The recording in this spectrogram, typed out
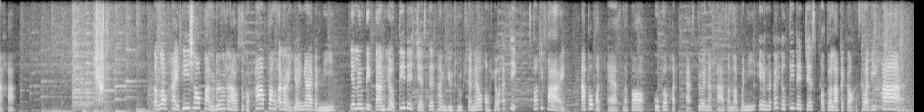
นะคะสำหรับใครที่ชอบฟังเรื่องราวสุขภาพฟังอร่อยย่อยง่ายแบบนี้ อย่าลืมติดตาม Healthy Digest ได้ทาง YouTube Channel ของ Health Addict Spotify Apple Podcast แล้วก็ Google Podcast ด้วยนะคะสำหรับวันนี้เอมแล้วก็ Healthy Digest ขอตัวลาไปก่อน สวัสดีค่ะ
